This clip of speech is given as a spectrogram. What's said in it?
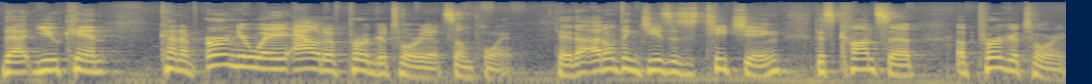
that you can kind of earn your way out of purgatory at some point. Okay, that, I don't think Jesus is teaching this concept of purgatory.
